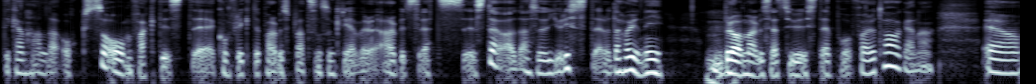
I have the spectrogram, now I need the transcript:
Det kan handla också om faktiskt eh, konflikter på arbetsplatsen som kräver arbetsrättsstöd, alltså jurister. Och det har ju ni bra med arbetsrättsjurister på företagarna. Eh,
